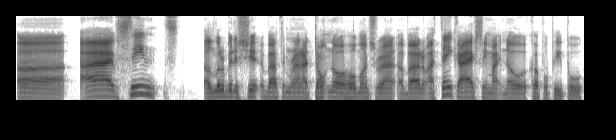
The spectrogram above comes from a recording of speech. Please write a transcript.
Uh, I've seen a little bit of shit about them around. I don't know a whole bunch around about them. I think I actually might know a couple people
